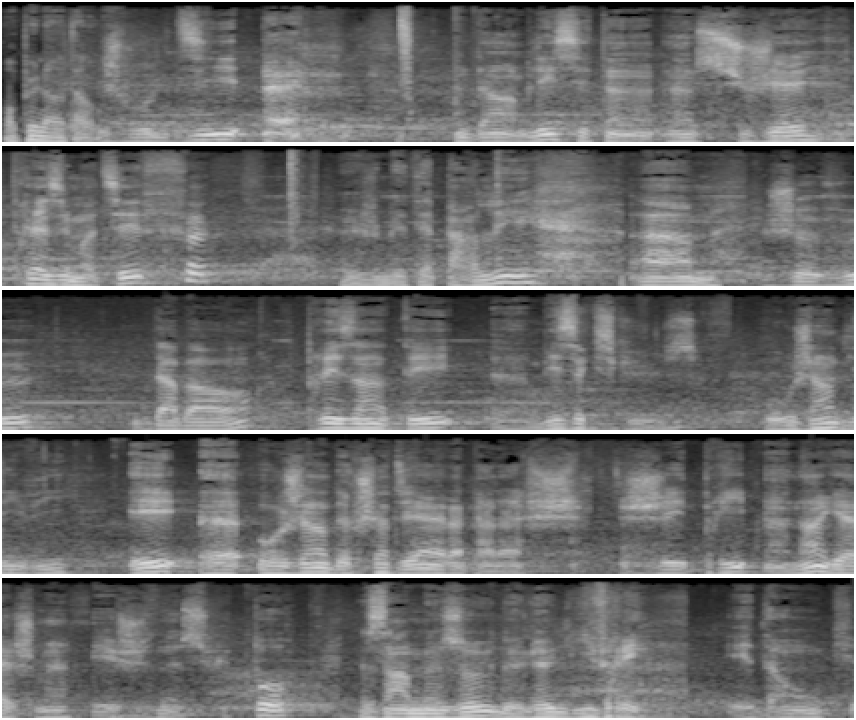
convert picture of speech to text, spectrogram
On peut l'entendre. Je vous le dis, euh, d'emblée, c'est un, sujet très émotif. Je m'étais parlé. Euh, je veux d'abord présenter euh, mes excuses aux gens de Lévis et euh, aux gens de Chaudière-Appalaches. J'ai pris un engagement et je ne suis pas en mesure de le livrer. Et donc,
